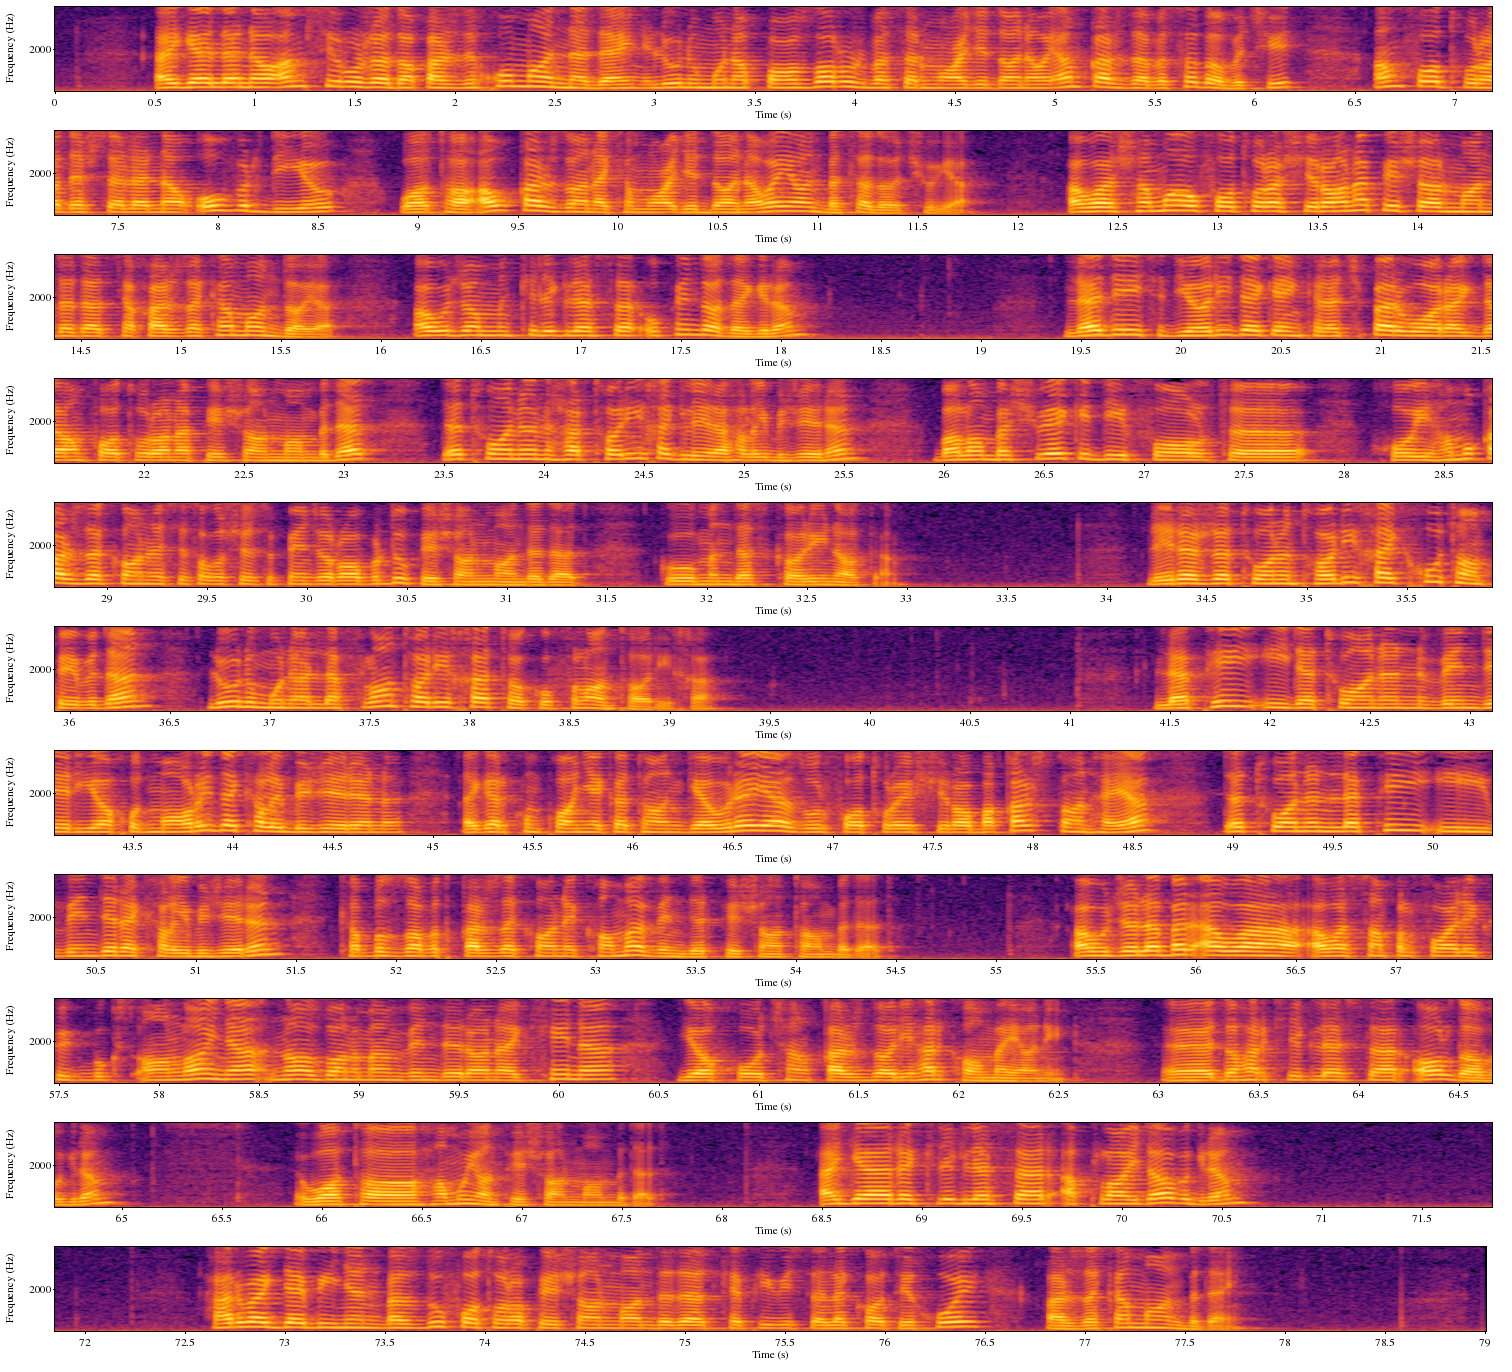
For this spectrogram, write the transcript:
ئەگەر لە ناو ئەم سی ڕۆژەدا قەرزی خۆمان نەدەین، لۆ نموونە پازدە ڕۆژ بەسەر موعدی دانەوەی ئەم قەرزە بەسەدا بچیت، ئەم فاتوڕە دەچتە لە ناو ئۆڤر دیو، واتە ئەو قەرزانە کە موعدی دانەوەیان بەسەدا چوویە. ئەوەش هەموو ئەو فاتوڕە شیڕانە پێشانمان دەدات کە قەرزەکەمان دایە. ئەوجا من کلیک لەسەر Open دادەگرم. لە دیت دیاری دەکەین کە لە چ پەروارێکدا ئەم فاتورانە پێشانمان بدات، دەتوانن هەر تاریخێک لێرە هەڵیبژێرن، بەڵام بە شێوەیەکی دیفۆڵت خۆی هەموو قەرزەکانی سێ سەد و شەست و پێنج ڕابردوو پێشانمان دەدات و من دەستکاری ناکەم. لێرەش دەتوانن تاریخێک خوتان پێ بدەن، لۆ نموونە لە فڵان تاریخە تاکوو فڵان تاریخە. لە پێی ئی دەتوانن ڤێندێر یاخود مۆڕی دەک هەڵبژێرن ئەگەر کۆمپانیاکەتان گەورەیە زۆر فاتورەیشی ڕا بە قەرزتان هەیە دەتوانن لە پێی ئی ڤێندێرەک هەڵیبژێرن کە بزەبت قەرزەکانێ کامە ڤێندێر پێشانتان بدات ئەوجە لەبەر ئەوە ئەوە سەمپل فایلی کویک بوکس ئۆنڵاینە نازانم ئەم ڤێندێرانە کێنە یاخۆ چەند قەرزداری هەر کامەیانین دا هەر کلیک لەسەر ئاڵدا بگرم واتا هەمویان پێشانمان بدات ئەگەر کلیک لەسەر ئەپلای دابگرم هەروەک دەبینن بەس دوو فاتۆرە پێشانمان دەدات کە پێویستە لە کاتی خۆی قەرزەکەمان بدەین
